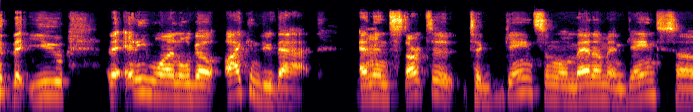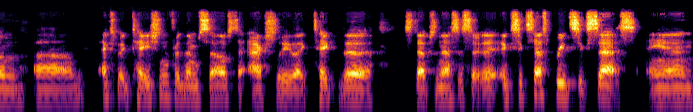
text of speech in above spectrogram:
that you that anyone will go i can do that. And then start to to gain some momentum and gain some um, expectation for themselves to actually like take the steps necessary success breeds success. And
